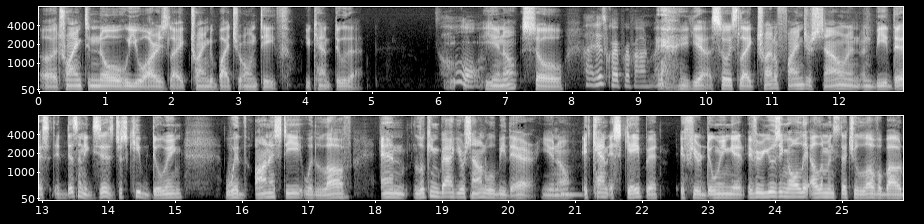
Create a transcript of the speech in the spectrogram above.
Uh, trying to know who you are is like trying to bite your own teeth. You can't do that, Oh, you know. So that is quite profound, man. yeah so it's like trying to find your sound and, and be this it doesn't exist just keep doing with honesty with love and looking back your sound will be there you know it can't escape it if you're doing it if you're using all the elements that you love about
